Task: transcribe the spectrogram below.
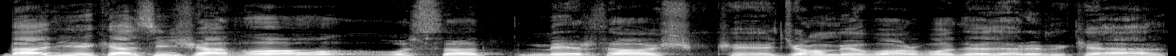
بعد یکی از این شبها استاد مرتاش که جامعه بارباد داره می‌کرد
